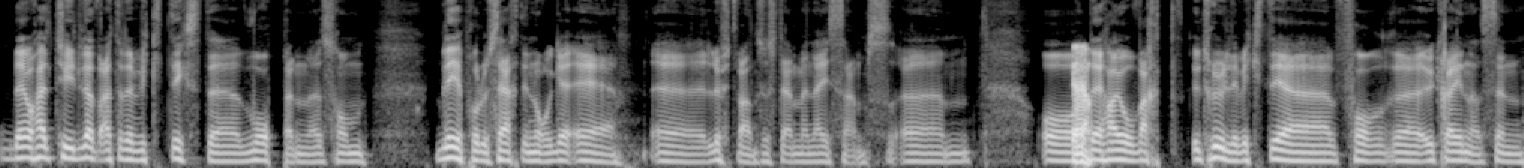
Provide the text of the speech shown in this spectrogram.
det er jo helt tydelig at et av de viktigste våpnene som blir produsert i Norge, er eh, luftvernsystemet NASAMS. Um, og Ja. det har jo vært utrolig viktige for uh, Ukraina sin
